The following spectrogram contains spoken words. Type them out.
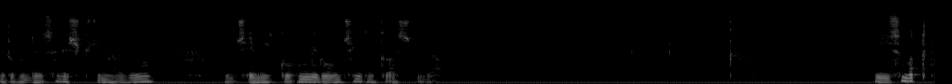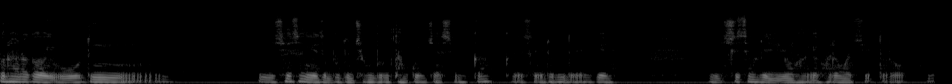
여러분들 소개시켜주는 아주 재미있고 흥미로운 책이 될 것 같습니다. 이 스마트폰 하나가 이 모든 이 세상에서 모든 정보를 담고 있지 않습니까? 그래서 여러분들에게 예, 실생활에 유용하게 활용할 수 있도록 예,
